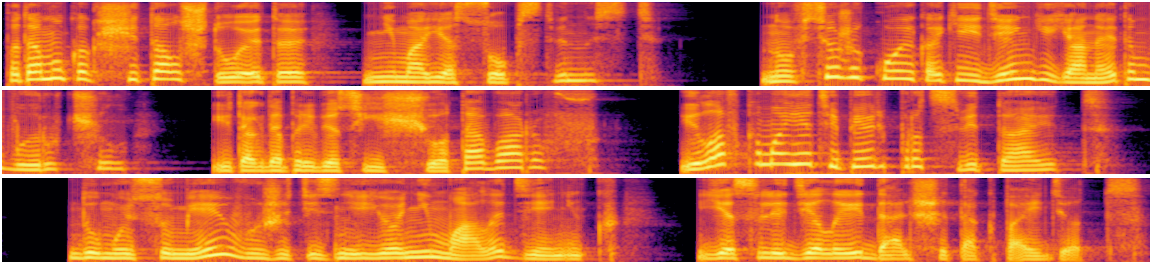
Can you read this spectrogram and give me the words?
потому как считал, что это не моя собственность. Но все же кое-какие деньги я на этом выручил, и тогда привез еще товаров, и лавка моя теперь процветает. Думаю, сумею выжить из нее немало денег — если дело и дальше так пойдет.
